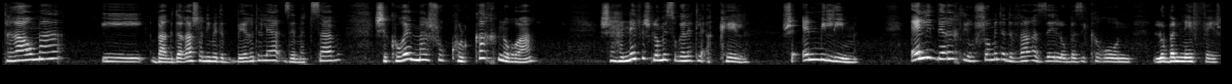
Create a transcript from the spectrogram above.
טראומה היא, בהגדרה שאני מדברת עליה, זה מצב שקורה משהו כל כך נורא, שהנפש לא מסוגלת לעכל, שאין מילים. אין לי דרך לרשום את הדבר הזה לא בזיכרון, לא בנפש,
